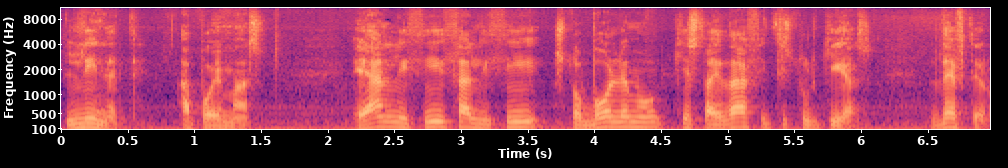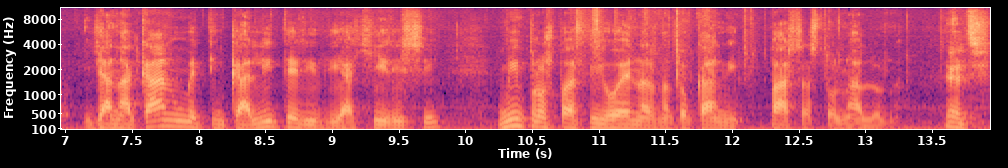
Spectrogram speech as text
λύνεται από εμάς. Εάν λυθεί θα λυθεί στον πόλεμο και στα εδάφη της Τουρκίας. Δεύτερο, για να κάνουμε την καλύτερη διαχείριση μην προσπαθεί ο ένας να το κάνει πάσα στον άλλον. Έτσι.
